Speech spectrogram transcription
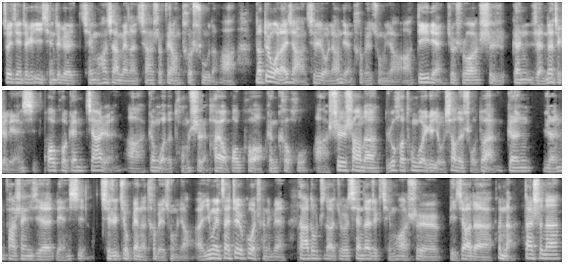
最近这个疫情这个情况下面呢，实际上是非常特殊的啊。那对我来讲，其实有两点特别重要啊。第一点就是说是跟人的这个联系，包括跟家人啊，跟我的同事，还有包括跟客户啊。事实上呢，如何通过一个有效的手段跟人发生一些联系，其实就变得特别重要啊。因为在这个过程里面，大家都知道，就是现在这个情况是比较的困难，但是呢。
